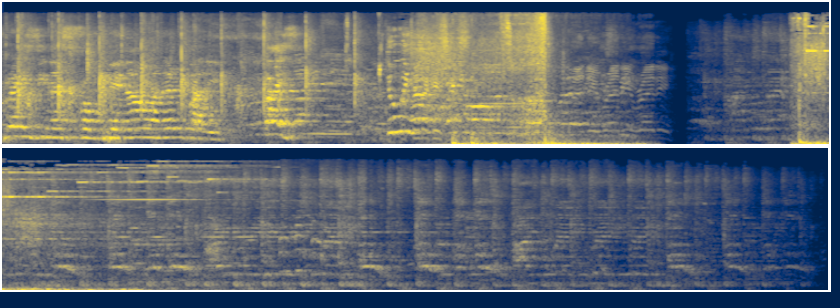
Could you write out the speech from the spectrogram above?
craziness from Penal and everybody. Guys, do we have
